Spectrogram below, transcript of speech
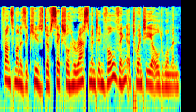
Fransman is accused of sexual harassment involving a 20-year-old woman.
